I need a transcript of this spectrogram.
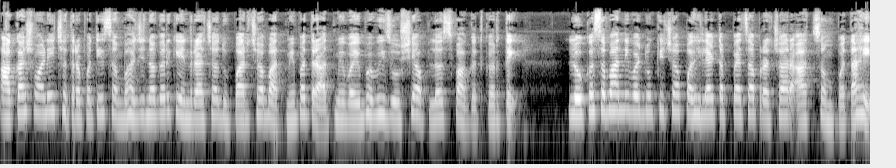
आकाशवाणी छत्रपती संभाजीनगर केंद्राच्या दुपारच्या बातमीपत्रात मी वैभवी जोशी आपलं स्वागत करते. लोकसभा निवडणुकीच्या पहिल्या टप्प्याचा प्रचार आज संपत आहे.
